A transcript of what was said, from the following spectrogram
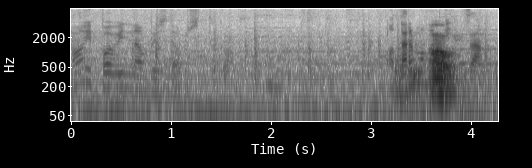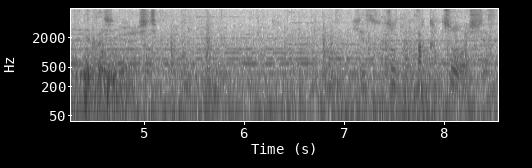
No i powinno być dobrze, tylko... O, darmowa O. pizza. Nie da się wziąć. Jezu, co to taka czułość jest?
